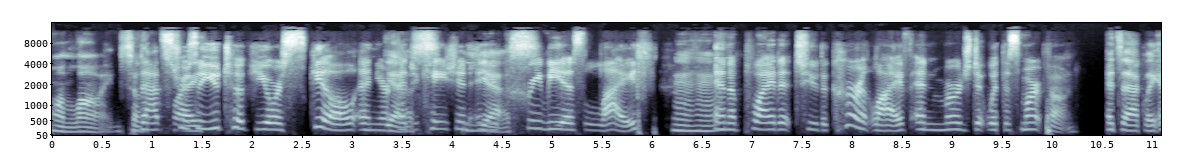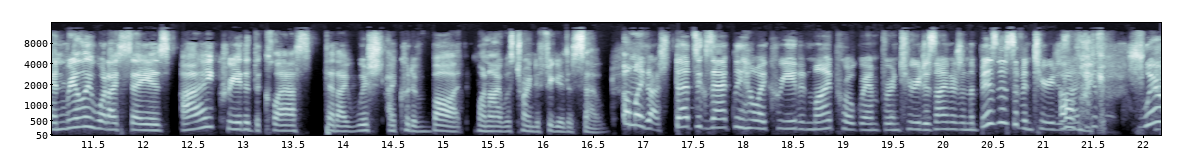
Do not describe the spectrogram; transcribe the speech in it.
online. So that's true. why- So you took your skill and your Yes. education in your previous life Mhm. and applied it to the current life and merged it with the smartphone. Exactly. And really, what I say is, I created the class that I wished I could have bought when I was trying to figure this out. Oh my gosh, that's exactly how I created my program for interior designers and the business of interior Oh design. my gosh. Where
